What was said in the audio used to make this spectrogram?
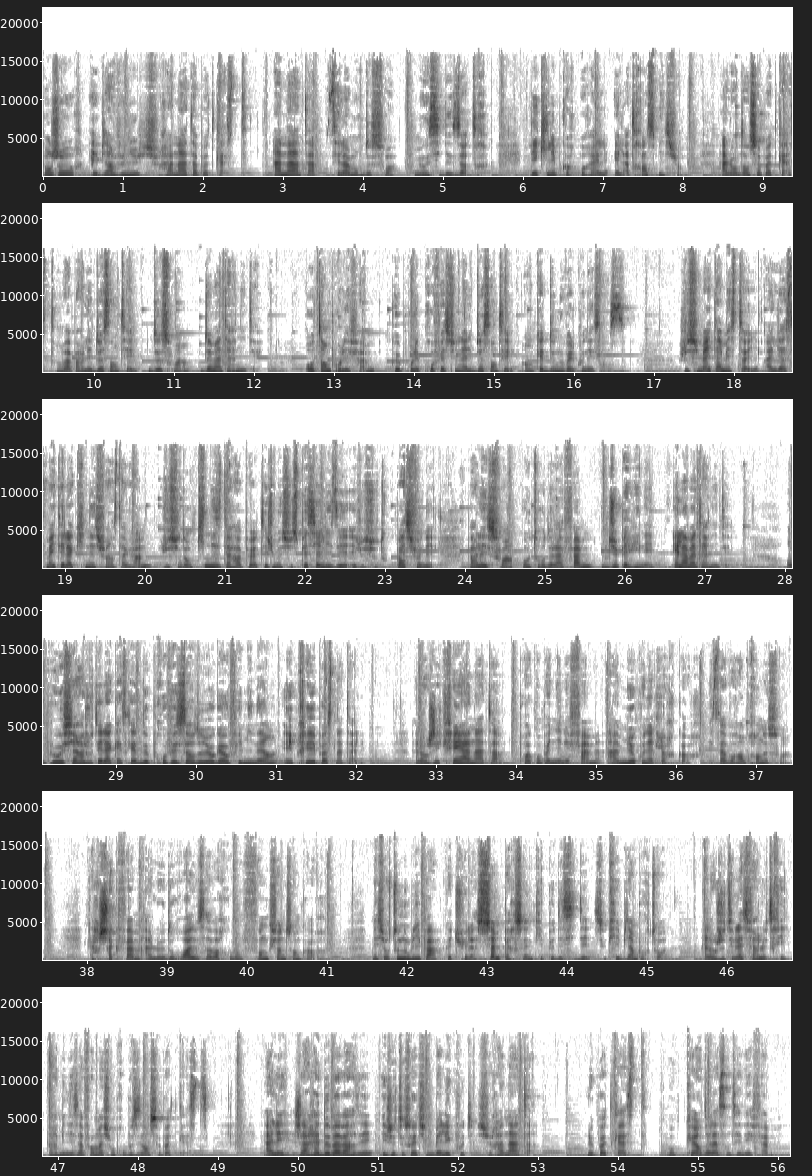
Bonjour et bienvenue sur Anahata Podcast. Anahata, c'est l'amour de soi, mais aussi des autres, l'équilibre corporel et la transmission. Alors dans ce podcast, on va parler de santé, de soins, de maternité. Autant pour les femmes que pour les professionnels de santé en quête de nouvelles connaissances. Je suis Maïta Mestoy, alias Maïté la kiné sur Instagram. Je suis donc kinésithérapeute et je me suis spécialisée et je suis surtout passionnée par les soins autour de la femme, du périnée et la maternité. On peut aussi rajouter la casquette de professeur de yoga au féminin et pré et postnatal. Alors j'ai créé Anata pour accompagner les femmes à mieux connaître leur corps et savoir en prendre soin. Car chaque femme a le droit de savoir comment fonctionne son corps. Mais surtout n'oublie pas que tu es la seule personne qui peut décider ce qui est bien pour toi. Alors je te laisse faire le tri parmi les informations proposées dans ce podcast. Allez, j'arrête de bavarder et je te souhaite une belle écoute sur Anahata, le podcast au cœur de la santé des femmes.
